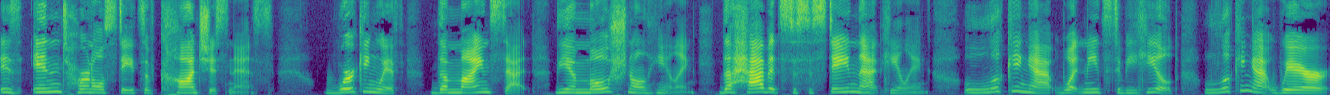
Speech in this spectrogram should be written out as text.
is internal states of consciousness. Working with the mindset the emotional healing the habits to sustain that healing looking at what needs to be healed looking at where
